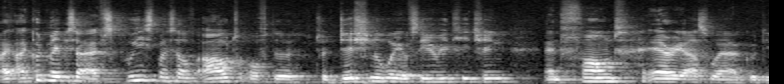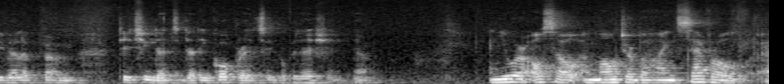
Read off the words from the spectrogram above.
I, I could maybe say I've squeezed myself out of the traditional way of theory teaching and found areas where I could develop um, teaching that, that incorporates improvisation. Yeah. And you were also a motor behind several uh,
